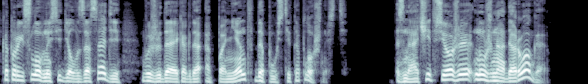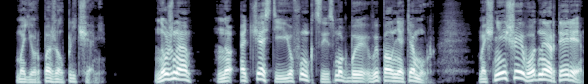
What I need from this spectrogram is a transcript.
который словно сидел в засаде, выжидая, когда оппонент допустит оплошность. Значит, все же нужна дорога? Майор пожал плечами. Нужна, но отчасти ее функции смог бы выполнять Амур. Мощнейшая водная артерия.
